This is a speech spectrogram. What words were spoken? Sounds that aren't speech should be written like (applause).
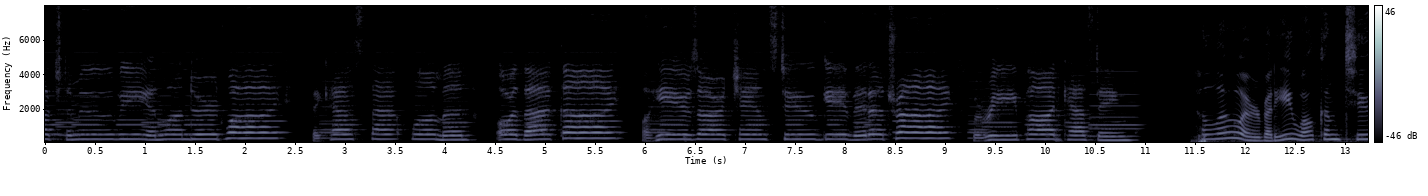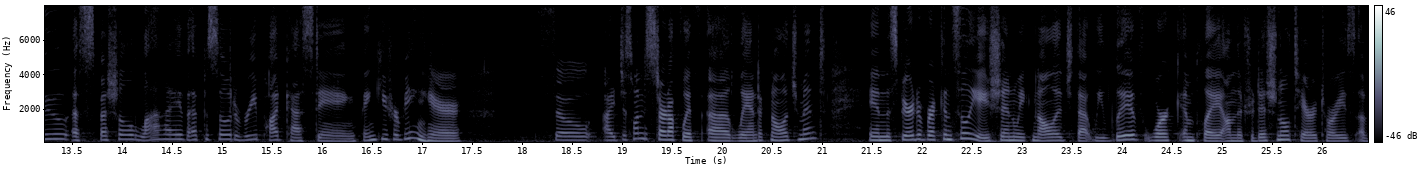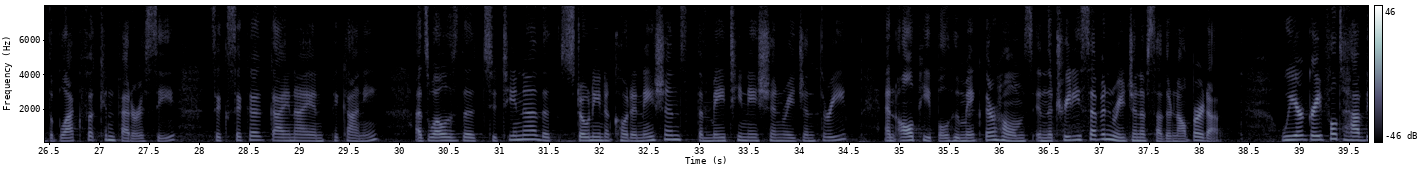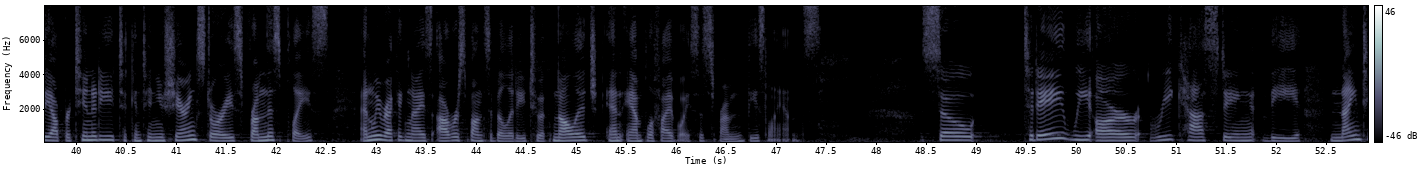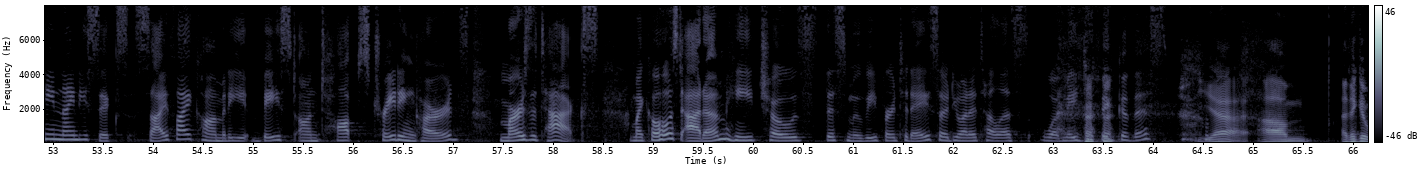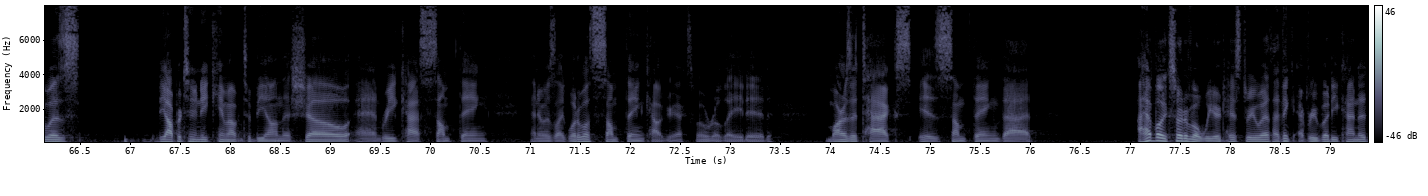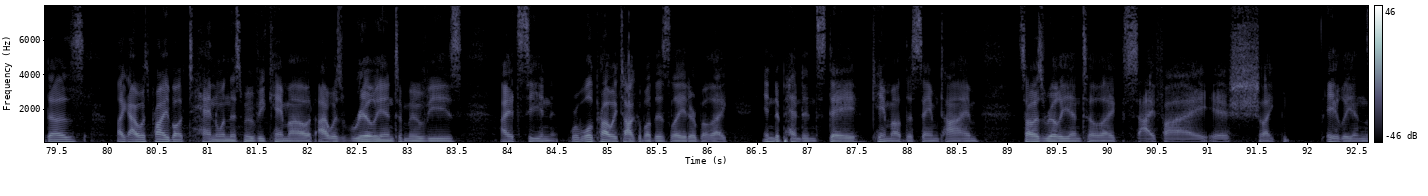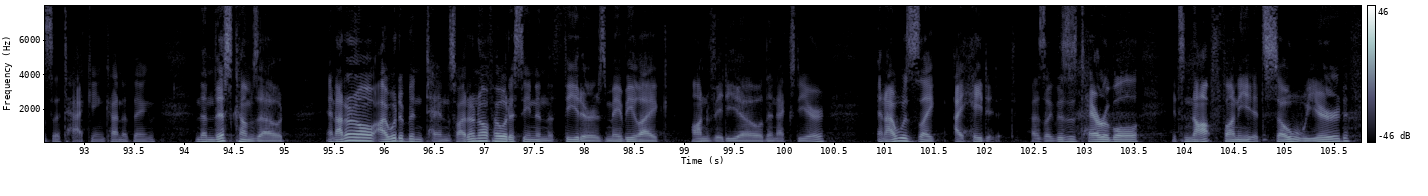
watched a movie and wondered why they cast that woman or that guy. Well, here's our chance to give it a try. We're repodcasting. Hello, everybody. Welcome to a special live episode of Repodcasting. Thank you for being here. So, I just want to start off with a land acknowledgement. In the spirit of reconciliation, we acknowledge that we live, work, and play on the traditional territories of the Blackfoot Confederacy, Siksika, Kainai, and Piikani, as well as the Tsuut'ina, the Stoney Nakoda Nations, the Métis Nation Region 3, and all people who make their homes in the Treaty 7 region of southern Alberta. We are grateful to have the opportunity to continue sharing stories from this place, and we recognize our responsibility to acknowledge and amplify voices from these lands. So, today we are recasting the 1996 sci fi comedy based on Topps trading cards, Mars Attacks. My co host Adam, he chose this movie for today. So, do you want to tell us what made you think of this? (laughs) yeah, um, I think it was the opportunity came up to be on this show and recast something, and it was like, what about something Calgary Expo related? Mars Attacks is something that I have like sort of a weird history with. I think everybody kind of does. Like I was probably about 10 when this movie came out. I was really into movies. I had seen we'll probably talk about this later, but like Independence Day came out the same time. So I was really into like sci-fi-ish like aliens attacking kind of thing. And then this comes out and I don't know, I would have been 10, so I don't know if I would have seen in the theaters, maybe like on video the next year. And I was like I hated it. I was like this is terrible. It's not funny. It's so weird.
